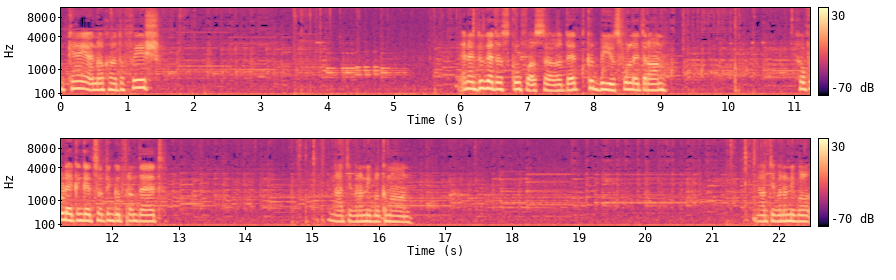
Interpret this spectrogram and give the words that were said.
Okay, I know how to fish. And I do get a school fast, so that could be useful later on. Hopefully I can get something good from that. Not even a nibble, come on. Not even a nibble.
